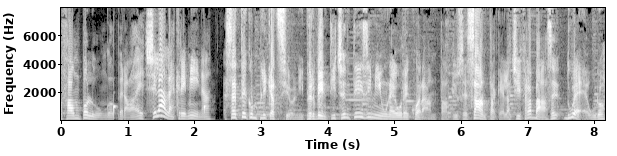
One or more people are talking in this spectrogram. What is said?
lo fa un po' lungo però e ce l'ha la cremina? 7 complicazioni, per 20 centesimi 1,40 euro, più 60 che è la cifra base, 2 euro.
